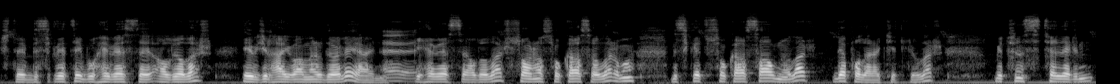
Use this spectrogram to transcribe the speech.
İşte bisikleti bu hevesle alıyorlar. Evcil hayvanları da öyle yani. Evet. Bir hevesle alıyorlar. Sonra sokağa salıyorlar ama bisikleti sokağa salmıyorlar. Depolara kilitliyorlar. Bütün sitelerin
